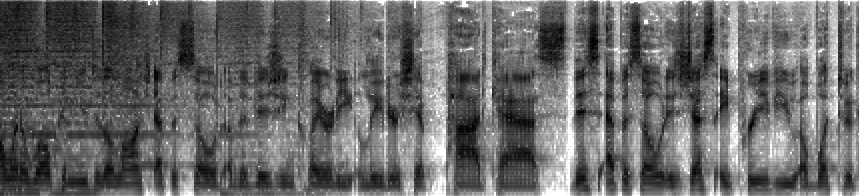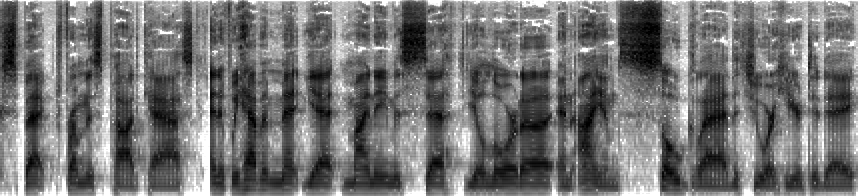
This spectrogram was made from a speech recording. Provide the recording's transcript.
I want to welcome you to the launch episode of the Vision Clarity Leadership Podcast. This episode is just a preview of what to expect from this podcast. And if we haven't met yet, my name is Seth Yelorda, and I am so glad that you are here today.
